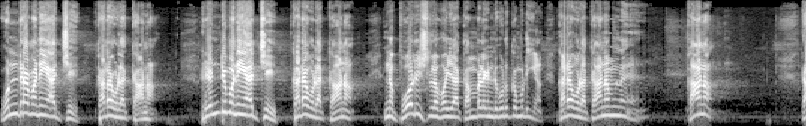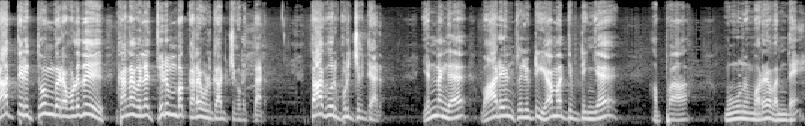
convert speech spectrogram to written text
ஒன்றரை மணி ஆச்சு கடவுளை காணாம். ரெண்டு மணி ஆச்சு கடவுளை காணாம். இன்னும் போலீஸில் போய் கம்ப்ளைண்ட் கொடுக்க முடியும். கடவுளை காணோம்னு. காணோம். ராத்திரி தூங்குற பொழுது கனவில் திரும்ப கடவுள் காட்சி கொடுத்தார். தாகூர் பிடிச்சிக்கிட்டார். என்னங்க வாரேன்னு சொல்லிட்டு ஏமாற்றி விட்டீங்க? அப்பா மூணு முறை வந்தேன்.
